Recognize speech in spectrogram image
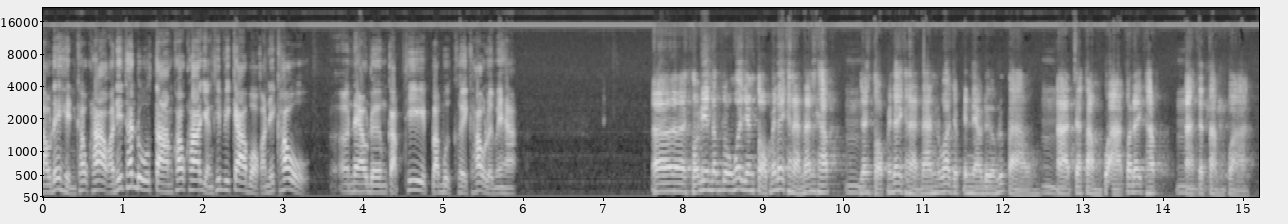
เราได้เห็นคร่าวๆ อันนี้ถ้าดูตามคร่าวๆ อย่างที่พี่ก้าวบอกอันนี้เข้าเอ่อแนวเดิมกับที่ปลาบึกเคยเข้าเลยไหมฮะเอ่อขอเรียนตามตรงว่ายังตอบไม่ได้ขนาดนั้นครับอืมยังตอบไม่ได้ขนาดนั้นว่าจะเป็นแนวเดิมหรือเปล่าอืมอาจจะต่ำกว่าก็ได้ครับอืมอาจจะต่ำกว่าอืม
